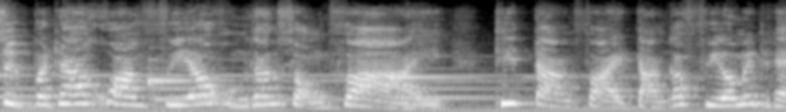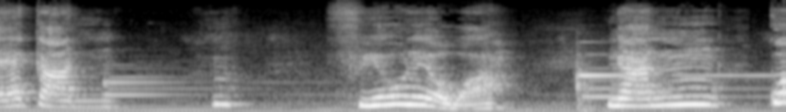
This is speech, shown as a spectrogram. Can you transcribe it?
ศึกปะทะความเฟี้ยวของทั้งสองฝ่าย ที่ต่างฝ่ายต่างก็เฟี้ยวไม่แพ้กันฮะเฟี้ยวเลยเหรอวะ งั้นก็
